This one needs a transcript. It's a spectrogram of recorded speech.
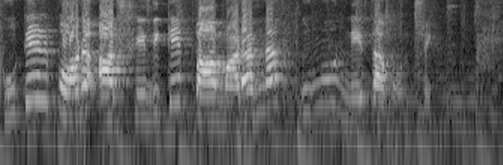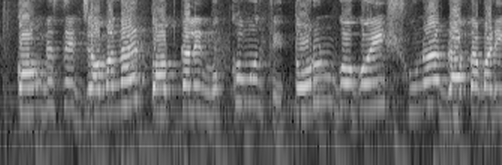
ভোটের পর আর সেদিকে পা মারার না কোনো নেতা মন্ত্রী। কংগ্রেসের জমানায় তৎকালীন মুখ্যমন্ত্রী তরুণ গগৈ সোনার রাতাবাড়ি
